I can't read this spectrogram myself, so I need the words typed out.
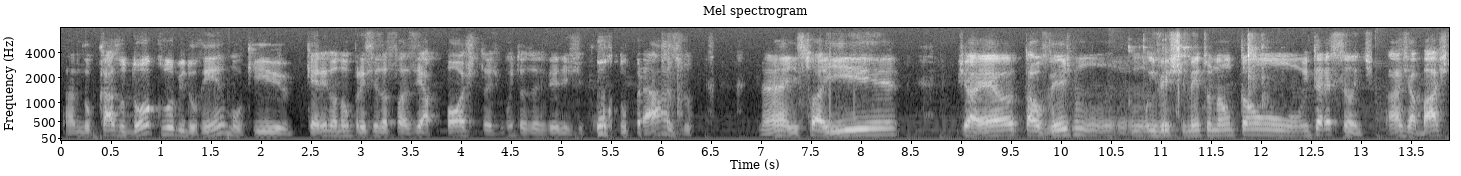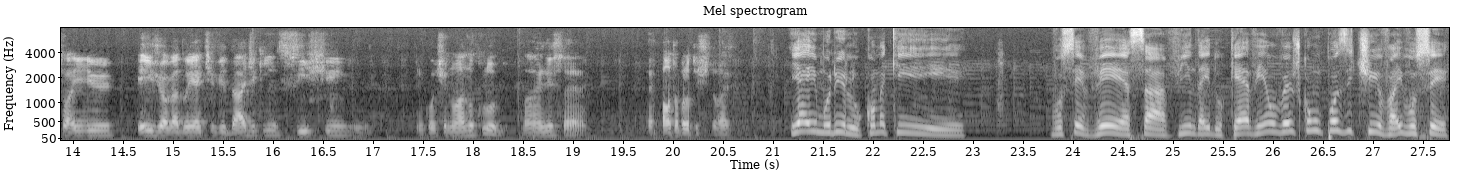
Tá? No caso do clube do Remo, que querendo ou não precisa fazer apostas muitas das vezes de curto prazo, né? Isso aí já é talvez um, um investimento não tão interessante. Tá? Já basta aí ex-jogador em atividade que insiste em, em, continuar no clube. Mas isso é, é pauta para outra história. E aí, Murilo, como é que você vê essa vinda aí do Kevin, eu vejo como positiva. Aí você?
